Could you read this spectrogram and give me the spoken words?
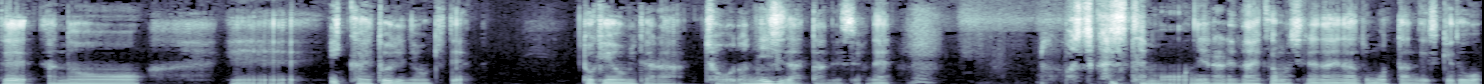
で、あのー、えー、一回トイレに起きて、時計を見たら、ちょうど2時だったんですよね。もしかしてもう寝られないかもしれないなと思ったんですけど、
